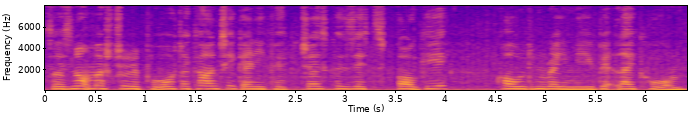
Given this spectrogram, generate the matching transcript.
So there's not much to report. I can't take any pictures because it's foggy cold and rainy, a bit like home.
